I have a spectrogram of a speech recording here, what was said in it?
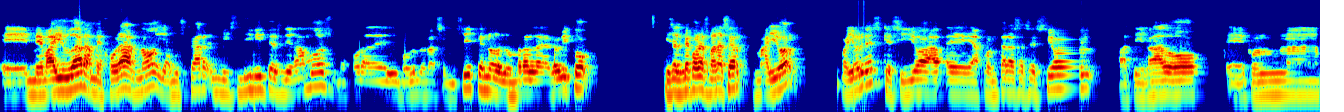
eh, me va a ayudar a mejorar, ¿no? Y a buscar mis límites, digamos, mejora del volumen máximo oxígeno, del umbral aeróbico. Y esas mejoras van a ser mayor, mayores que si yo afrontara esa sesión fatigado, eh, con, una,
